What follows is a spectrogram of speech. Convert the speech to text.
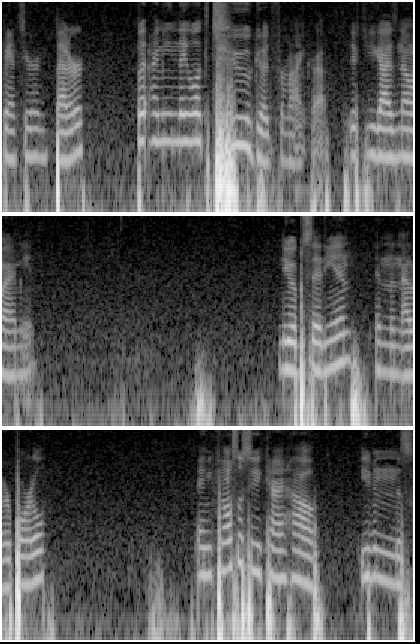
fancier and better. But I mean, they look too good for Minecraft. If you guys know what I mean. New obsidian in the Nether portal. And you can also see kind of how even this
